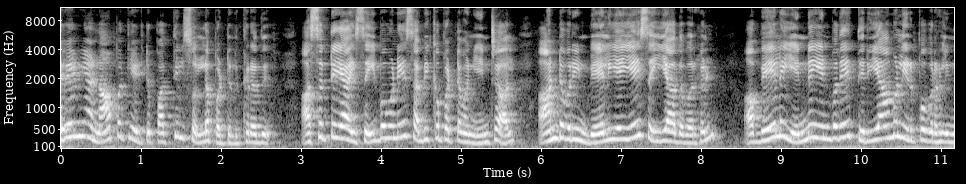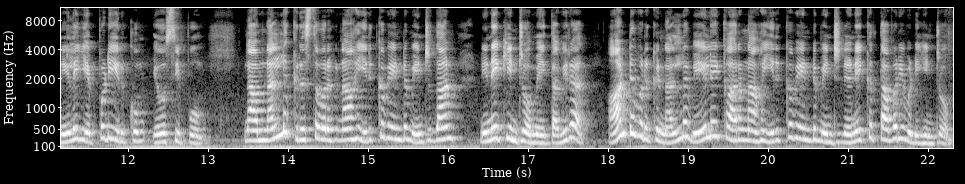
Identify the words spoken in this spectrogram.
எரேமியா நாற்பத்தி எட்டு பத்தில் சொல்லப்பட்டிருக்கிறது. அசட்டையாய் செய்பவனே சபிக்கப்பட்டவன் என்றால் ஆண்டவரின் வேலையையே செய்யாதவர்கள் அவ்வேலை என்ன என்பதே தெரியாமல் இருப்பவர்களின் நிலை எப்படி இருக்கும்? யோசிப்போம். நாம் நல்ல கிறிஸ்தவர்களாக இருக்க வேண்டும் என்றுதான் நினைக்கின்றோமே தவிர ஆண்டவருக்கு நல்ல வேலைக்காரனாக இருக்க வேண்டும் என்று நினைக்க தவறிவிடுகின்றோம்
